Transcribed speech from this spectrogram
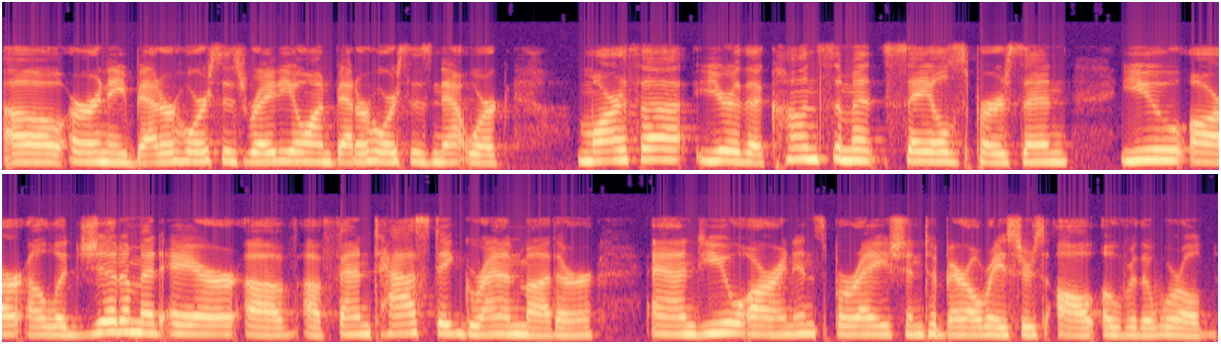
Oh, Ernie, Better Horses Radio on Better Horses Network. Martha, you're the consummate salesperson. You are a legitimate heir of a fantastic grandmother, and you are an inspiration to barrel racers all over the world.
